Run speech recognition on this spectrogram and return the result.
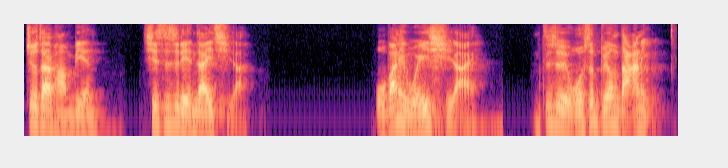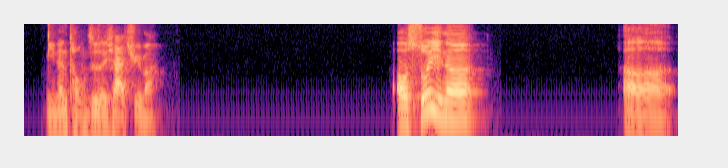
就在旁边，其实是连在一起的。我把你围起来，就是我是不用打你，你能统治得下去吗？哦，所以呢，呃，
